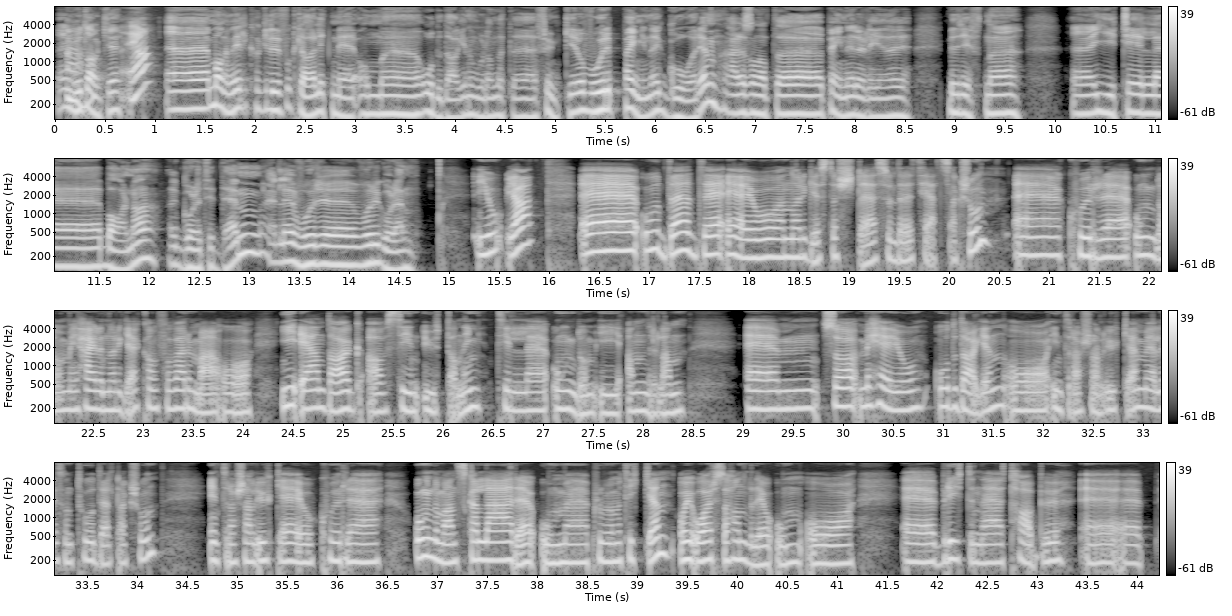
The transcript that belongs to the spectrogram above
Det er En god tanke. Ja, Eh, Magnhild, kan ikke du forklare litt mer om eh, OD-dagen og hvordan dette funker, og hvor pengene går hen? Er det sånn at eh, pengene rørleggerbedriftene eh, gir til eh, barna, går det til dem, eller hvor, eh, hvor går det hen? Jo, ja. Eh, OD det er jo Norges største solidaritetsaksjon. Eh, hvor eh, ungdom i hele Norge kan få være med og gi en dag av sin utdanning til ungdom i andre land. Em, så vi har jo OD-dagen og internasjonal uke med litt sånn todelt aksjon. Internasjonal uke er jo hvor uh, ungdommene skal lære om uh, problematikken, og i år så handler det jo om å uh, bryte ned tabu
